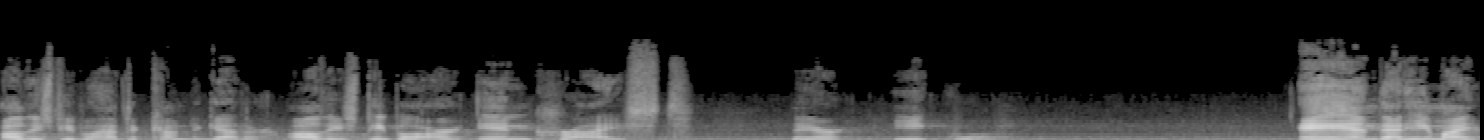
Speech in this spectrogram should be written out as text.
All these people have to come together. All these people are in Christ, they are equal and that he might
